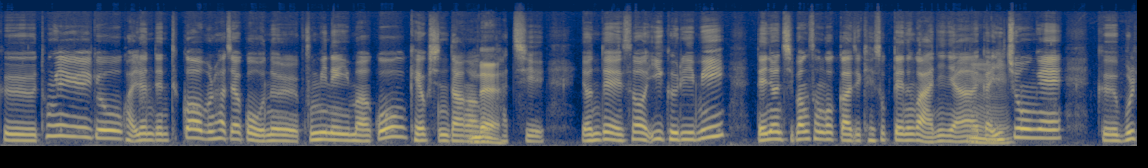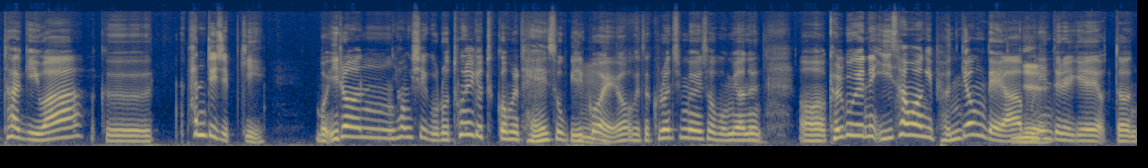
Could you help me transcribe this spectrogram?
그 통일교 관련된 특검을 하자고 오늘 국민의힘하고 개혁신당하고 네. 같이 연대해서 이 그림이 내년 지방선거까지 계속되는 거 아니냐. 그러니까 음. 일종의 그 물타기와 그 판뒤집기 뭐 이런 형식으로 통일교 특검을 계속 밀 음. 거예요. 그래서 그런 측면에서 보면은 어 결국에는 이 상황이 변경돼야 예. 본인들에게 어떤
